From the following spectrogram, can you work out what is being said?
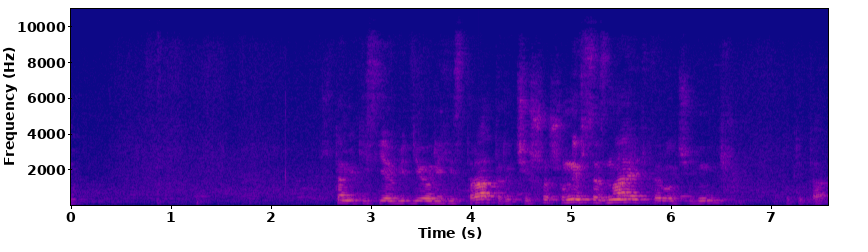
Що там якісь є відеорегістратори чи що, що вони все знають, коротше, ну, от і так.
